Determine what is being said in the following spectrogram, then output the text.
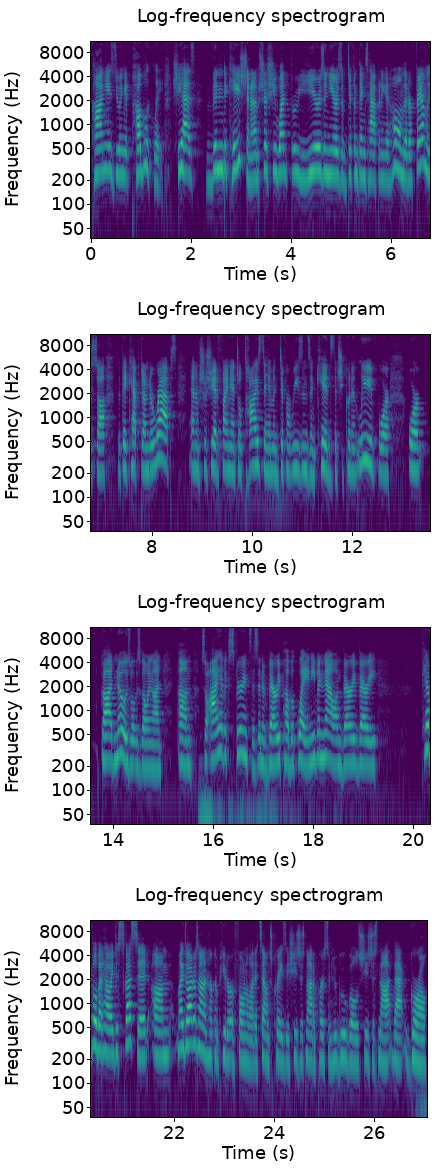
Kanye's doing it publicly. She has vindication. And I'm sure she went through years and years of different things happening at home that her family saw that they kept under wraps. And I'm sure she had financial ties to him and different reasons and kids that she couldn't leave for, or God knows what was going on. Um, so I have experienced this in a very public way. And even now, I'm very, very careful about how I discuss it. Um, my daughter's not on her computer or phone a lot. It sounds crazy. She's just not a person who Googles. She's just not that girl.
